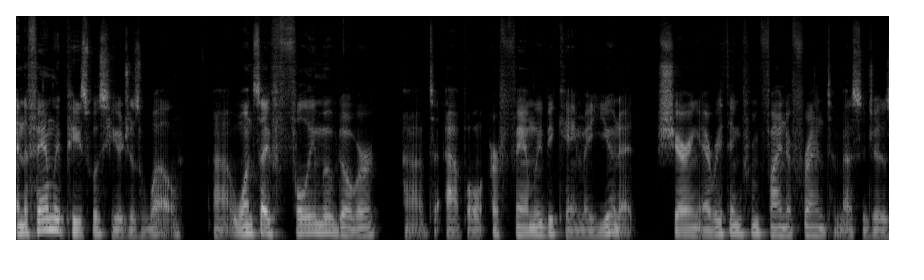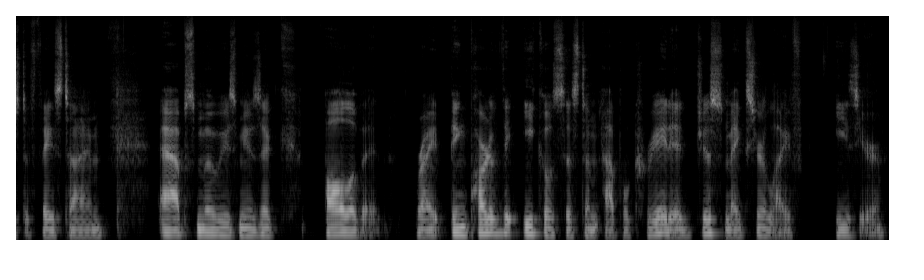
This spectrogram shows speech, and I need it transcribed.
And the family piece was huge as well. Uh, once I fully moved over uh, to Apple, our family became a unit, sharing everything from Find a Friend to messages to FaceTime, apps, movies, music, all of it, right? Being part of the ecosystem Apple created just makes your life easier.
